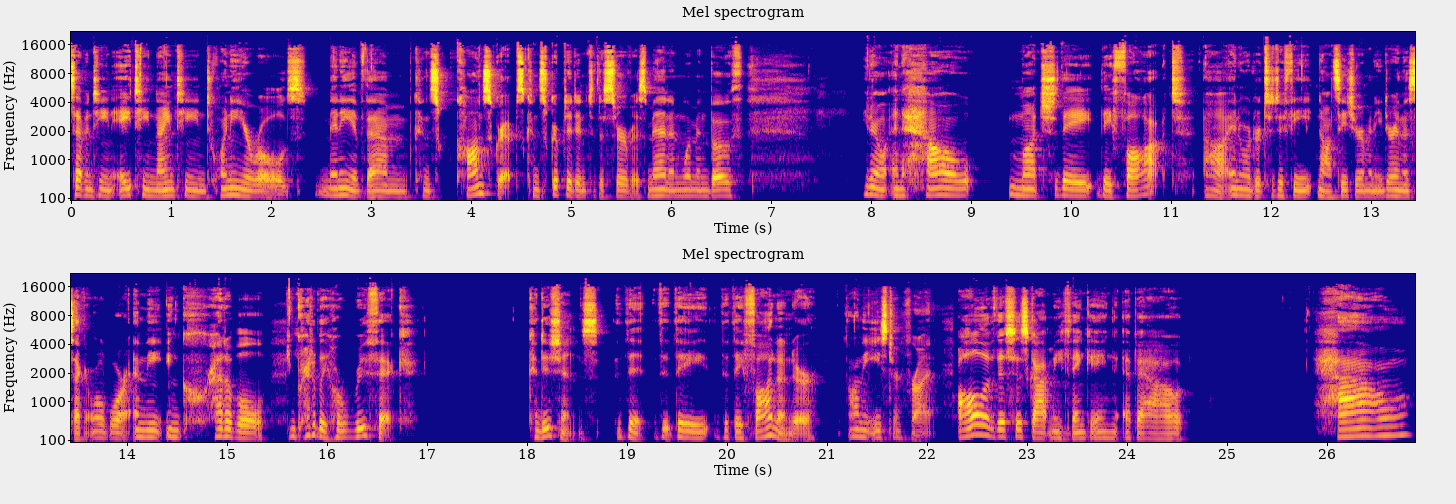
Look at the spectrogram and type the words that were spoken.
17, 18, 19, 20 year olds, many of them cons- conscripts, conscripted into the service, men and women both, you know, and how much they they fought uh, in order to defeat Nazi Germany during the Second World War, and the incredible, incredibly horrific conditions that, that they that they fought under on the Eastern Front. All of this has got me thinking about how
